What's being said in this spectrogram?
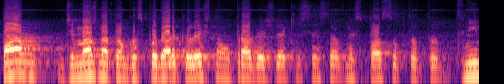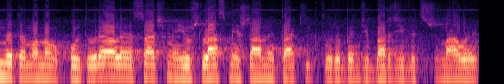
tam, gdzie można tą gospodarkę leśną uprawiać w jakiś sensowny sposób, to, to tnijmy tę monokulturę, ale sadźmy już las mieszany taki, który będzie bardziej wytrzymały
